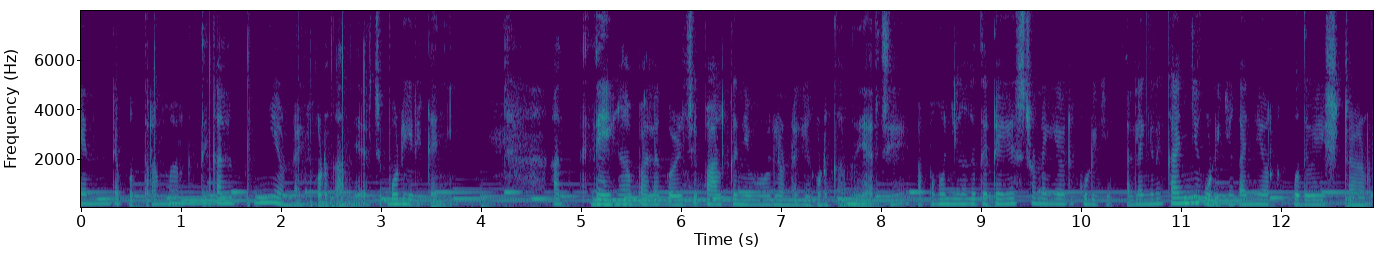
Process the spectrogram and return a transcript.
എന്റെ പുത്രന്മാർക്ക് കൽക്കഞ്ഞി ഉണ്ടാക്കി കൊടുക്കാമെന്ന് വിചാരിച്ചു പൊടിയിരിക്കഞ്ഞി. അത് തേങ്ങാപ്പാലൊക്കെ ഒഴിച്ച് പാൽക്കഞ്ഞി പോലെ ഉണ്ടാക്കി കൊടുക്കാമെന്ന് വിചാരിച്ചേ. അപ്പോൾ കുഞ്ഞുങ്ങൾക്ക് ടേസ്റ്റ് ഉണ്ടെങ്കിൽ അവർ കുടിക്കും അല്ലെങ്കിൽ കഞ്ഞി കുടിക്കും. കഞ്ഞി അവർക്ക് പൊതുവേ ഇഷ്ടമാണ്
